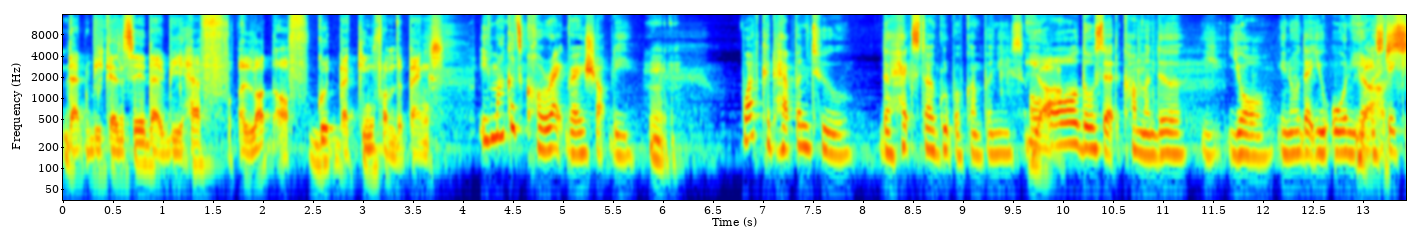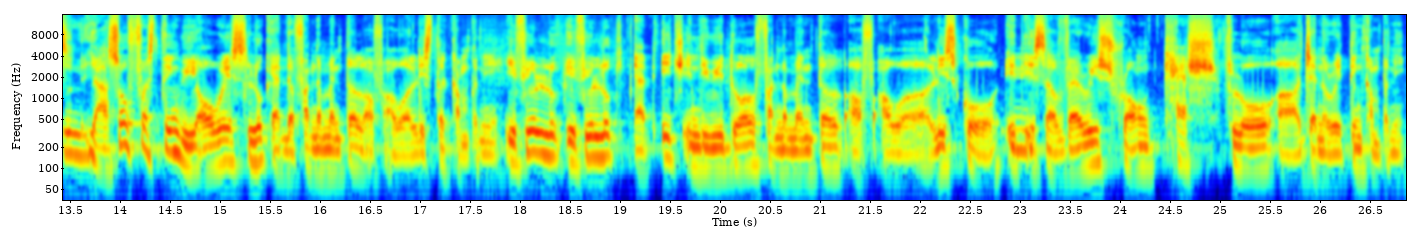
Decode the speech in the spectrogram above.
that we can say that we have a lot of good backing from the banks. If markets correct very sharply, Hmm. what could happen to the Hextar group of companies or Yeah. all those that come under your, you know, that you own, you have a stake in? yeah. So first thing we always look at the fundamental of our listed company. If you look, if you look at each individual fundamental of our listco, it is a very strong cash flow uh, generating company.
